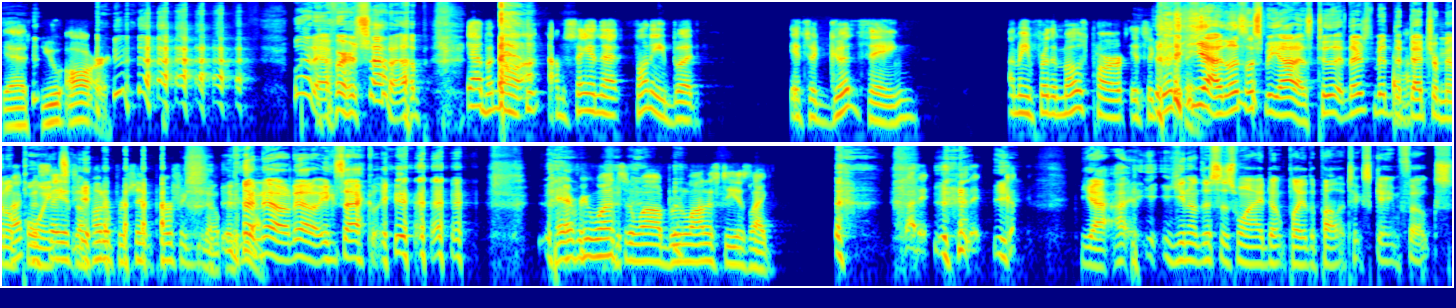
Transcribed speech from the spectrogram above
Yes, you are. Whatever. Shut up. Yeah, but no, I, I'm saying that funny, but it's a good thing. I mean, for the most part, it's a good thing. yeah, let's let's be honest. To it, there's been the I'm detrimental I'm not points. say it's Yeah. 100% perfect, you know, yeah, no, no, exactly. Every once in a while, brutal honesty is like, cut it, cut it. Cut- yeah, I, you know, this is why I don't play the politics game, folks,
